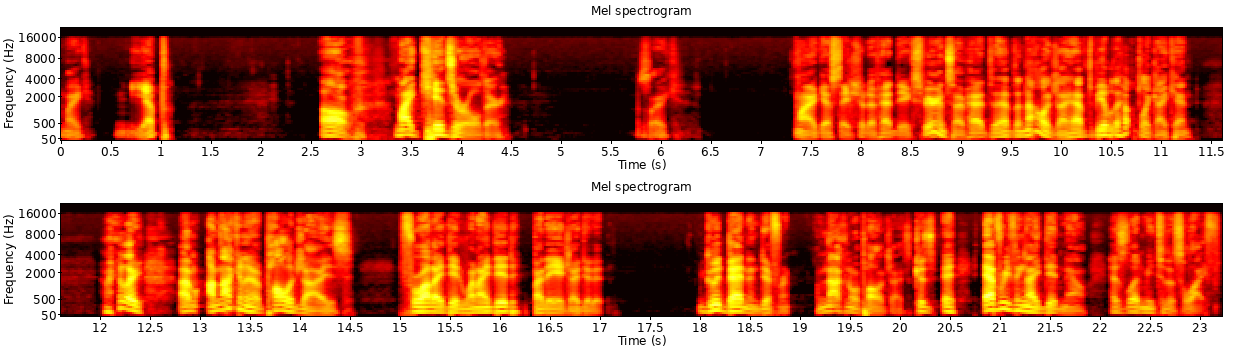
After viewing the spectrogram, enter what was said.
I'm like, Yep. Oh, my kids are older. I was like, I guess they should have had the experience I've had to have the knowledge I have to be able to help like I can. Like I'm I'm not going to apologize for what I did when I did by the age I did it. Good, bad, and indifferent. I'm not going to apologize because eh, everything I did now has led me to this life.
